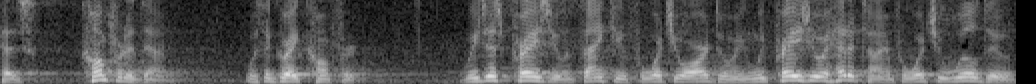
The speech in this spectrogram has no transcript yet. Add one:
has comforted them with a great comfort. We just praise you and thank you for what you are doing. We praise you ahead of time for what you will do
